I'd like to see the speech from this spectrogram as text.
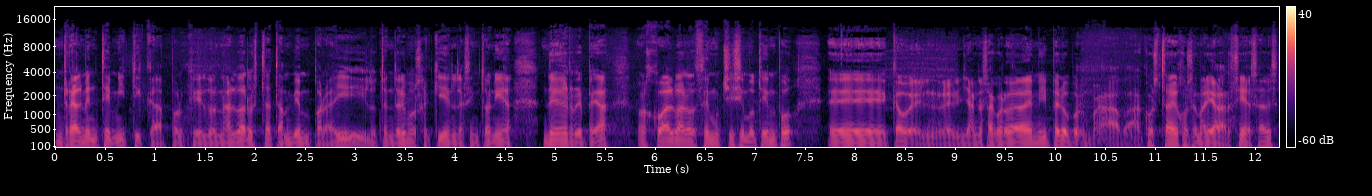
realmente mítica, porque don Álvaro está también por ahí y lo tendremos aquí en la sintonía de RPA. Conozco a Álvaro hace muchísimo tiempo, eh, claro, él, ya no se acordará de mí, pero a, a costa de José María García, ¿sabes?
